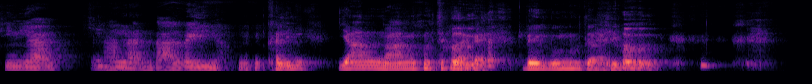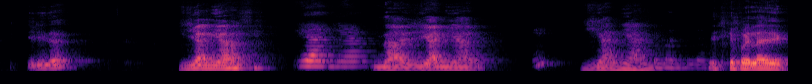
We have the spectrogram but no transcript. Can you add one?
ಶಿನ್ಯಾಂಗ್ ನಾನು ಶಿನ್ಯಾಂಗ್. ಅಂದ ರೈಲಿನ ಖಾಲಿ ಯಾಂಗ್ ಮಾಂಗ್ ಹೋಗ್ತದ ಬೆಂಗುಂಗ್ ಹೋಗ್ತದ ಏನಿದೆ ಯಾಂಗ್ ಯಾಂಗ್ yang yang. ನಾ Yang Yang Yang Yang Cái phần là X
